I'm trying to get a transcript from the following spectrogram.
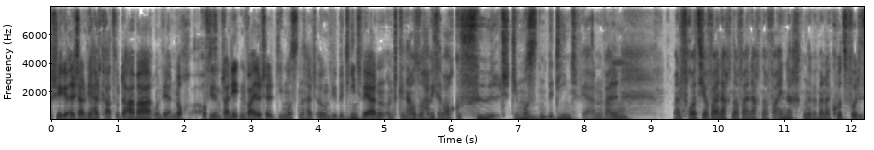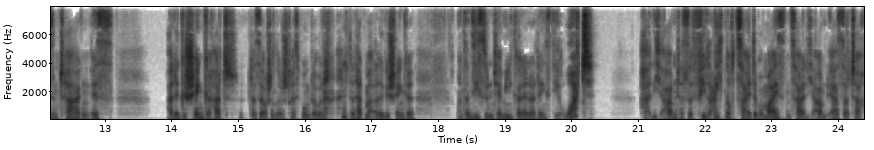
Schwiegereltern, wer halt gerade so da war und wer noch auf diesem Planeten weilte, die mussten halt irgendwie bedient werden. Und genauso habe ich es aber auch gefühlt. Die mussten mhm. bedient werden, weil mhm man freut sich auf Weihnachten, auf Weihnachten, auf Weihnachten. Und wenn man dann kurz vor diesen Tagen ist, alle Geschenke hat, das ist ja auch schon so ein Stresspunkt, aber dann, dann hat man alle Geschenke und dann siehst du den Terminkalender und denkst dir, what? Heiligabend hast du vielleicht noch Zeit, aber meistens Heiligabend, erster Tag,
